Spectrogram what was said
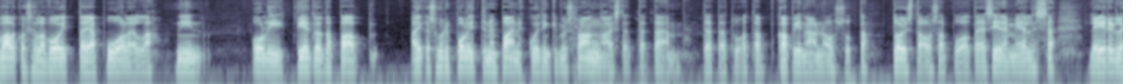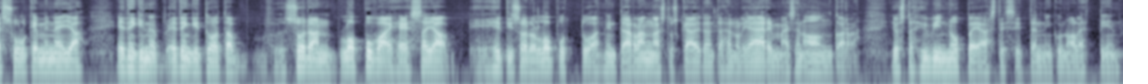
valkoisella voittajapuolella, niin oli tietyllä tapaa aika suuri poliittinen paine kuitenkin myös rangaista tätä, tätä tuota kapinaan noussutta toista osapuolta. Ja siinä mielessä leirille sulkeminen ja etenkin, etenkin tuota sodan loppuvaiheessa ja heti sodan loputtua, niin tämä rangaistuskäytäntöhän oli äärimmäisen ankara, josta hyvin nopeasti sitten niin kuin alettiin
